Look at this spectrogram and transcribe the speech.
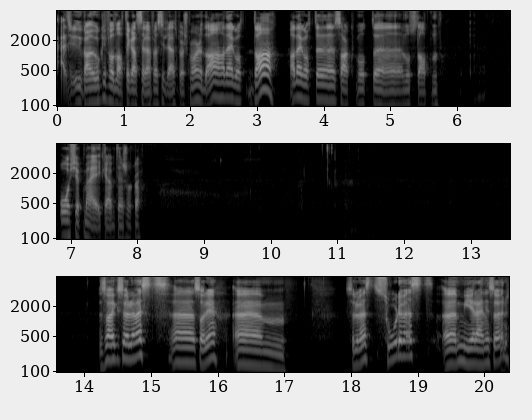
Jeg tror, du kan jo ikke få natt i glattcella for å stille deg et spørsmål. Da hadde jeg gått, da hadde jeg gått til sak mot, uh, mot staten. Og kjøpt meg Acab-T-skjorte. Så er det ikke sør eller vest. Uh, sorry. Um, sør eller vest. Sol i vest. Uh, mye regn i sør.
